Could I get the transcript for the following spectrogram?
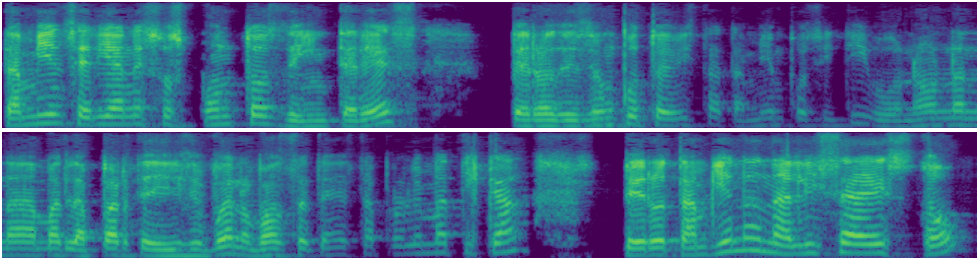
también serían esos puntos de interés, pero desde un punto de vista también positivo, ¿no? No nada más la parte de decir, bueno, vamos a tener esta problemática, pero también analiza esto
